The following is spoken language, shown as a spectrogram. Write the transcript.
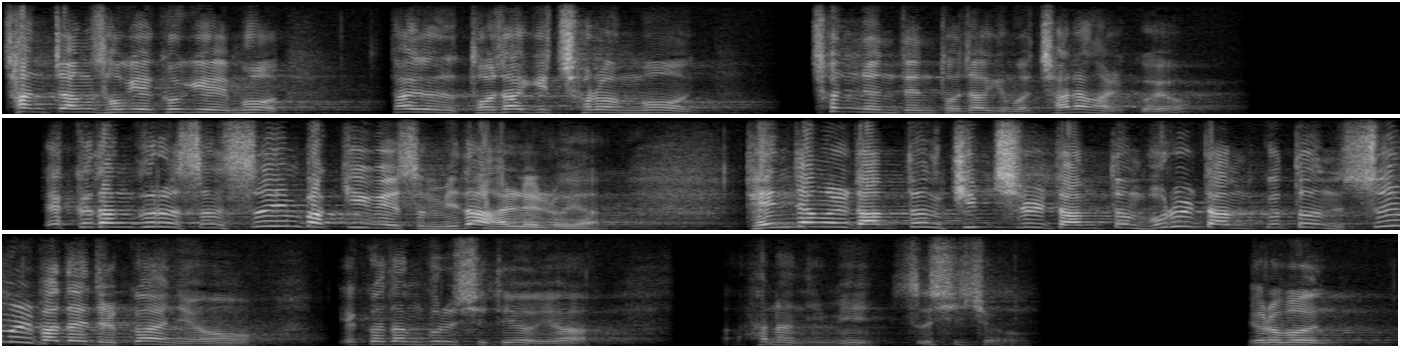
찬장 속에 거기에 뭐, 다 도자기처럼 뭐, 천년 된 도자기 뭐 자랑할 거요? 깨끗한 그릇은 쓰임 받기 위해서입니다. 할렐루야. 된장을 담든 김치를 담든 물을 담든 쓰임을 받아야 될 거 아니에요. 깨끗한 그릇이 되어야 하나님이 쓰시죠. 여러분,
